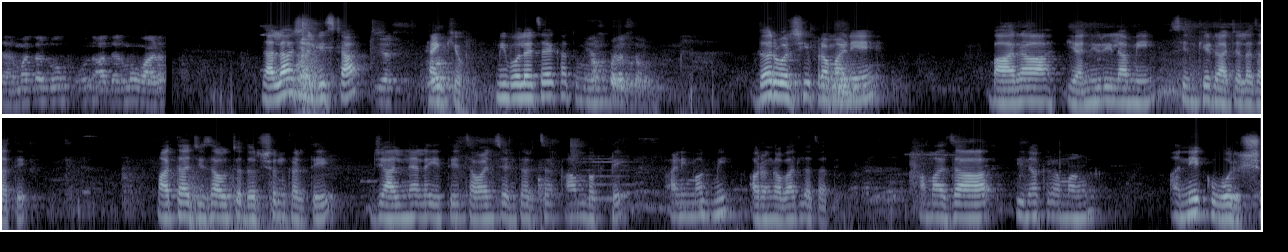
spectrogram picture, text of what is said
धर्माचा लोप होऊन अधर्म वाढत झाला shall start yes thank you मी बोलायचं आहे का तुम्ही प्रस्ताव. दरवर्षीप्रमाणे बारा जानेवारीला मी सिंदखेड राज्याला जाते. माता जिजाऊचं दर्शन करते जालन्याला येते चव्हाण सेंटरचं काम बघते आणि मग मी औरंगाबादला जाते. हा माझा दिनक्रमांक अनेक वर्ष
